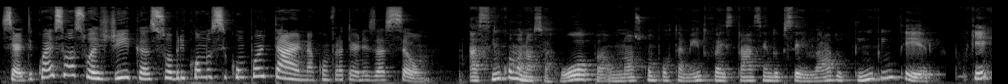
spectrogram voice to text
Certo, e quais são as suas dicas sobre como se comportar na confraternização? Assim como a nossa roupa, o nosso comportamento vai estar sendo observado o tempo inteiro, porque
